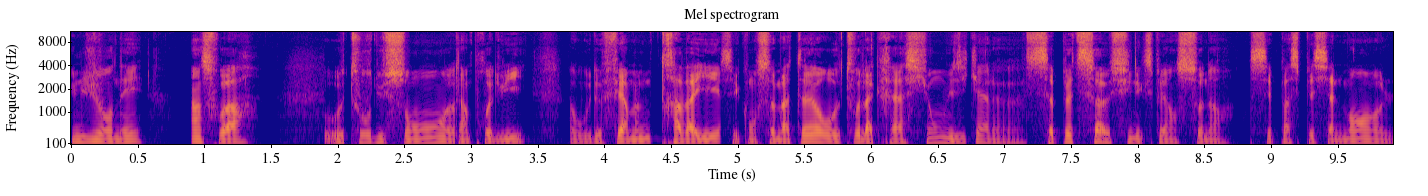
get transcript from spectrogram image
une journée, un soir, autour du son euh, d'un produit, ou de faire même travailler ses consommateurs autour de la création musicale. Ça peut être ça aussi une expérience sonore. C'est pas spécialement euh,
